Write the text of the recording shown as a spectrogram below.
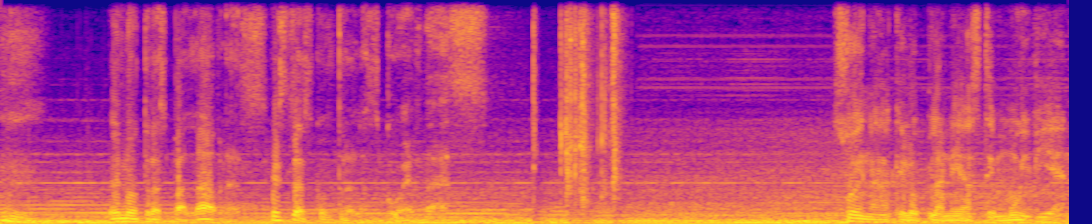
Hmm. En otras palabras, estás contra las cuerdas. Suena a que lo planeaste muy bien.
